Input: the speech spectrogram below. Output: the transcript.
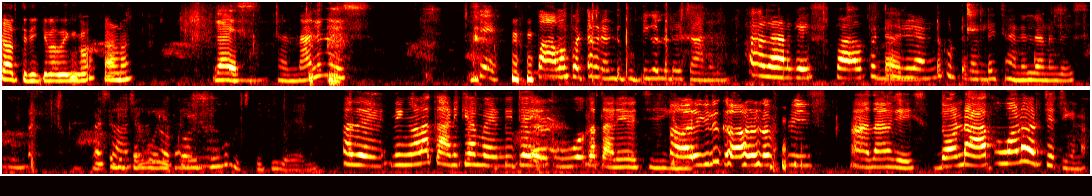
കാത്തിരിക്കണത് നിങ്ങൾ കാണാൻ ഗൈസ് എന്നാലും ഗൈസ് പാവപ്പെട്ട രണ്ട് കുട്ടികളുടെ ചാനൽ അതാണ് ഗൈസ് പാവപ്പെട്ട ഒരു രണ്ട് കുട്ടികളുടെ ചാനലാണ് ഗൈസ് അതെ നിങ്ങളെ കാണിക്കാൻ വേണ്ടിട്ട് ഈ പൂവൊക്കെ തലയിൽ വെച്ചിരിക്കും ആരെങ്കിലും കാണണം പ്ലീസ് അതാണ് ഗൈസ് ഇതുകൊണ്ട് ആ പൂവാണ് വരച്ച് വെച്ചിരിക്കണം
